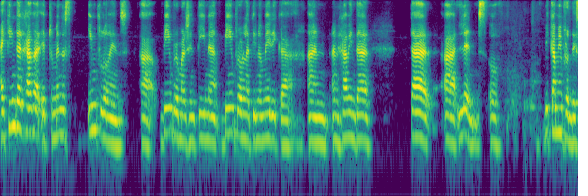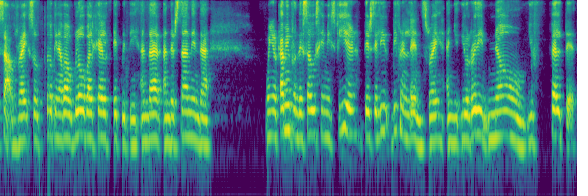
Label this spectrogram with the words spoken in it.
I think that have a, a tremendous influence uh, being from Argentina, being from Latin America, and, and having that, that uh, lens of becoming from the South, right? So talking about global health equity and that understanding that when you're coming from the South Hemisphere, there's a different lens, right? And you, you already know, you felt it,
